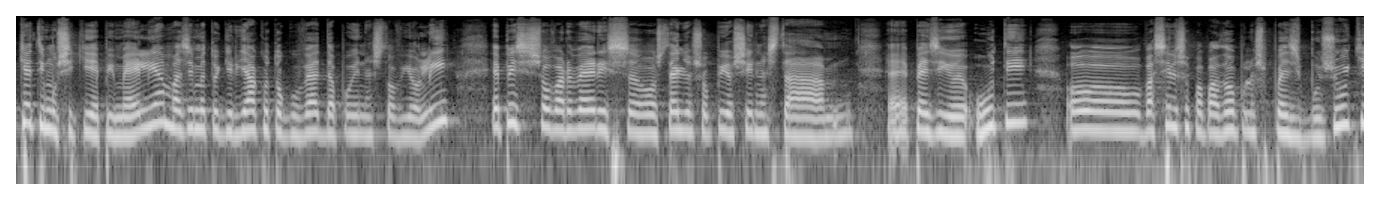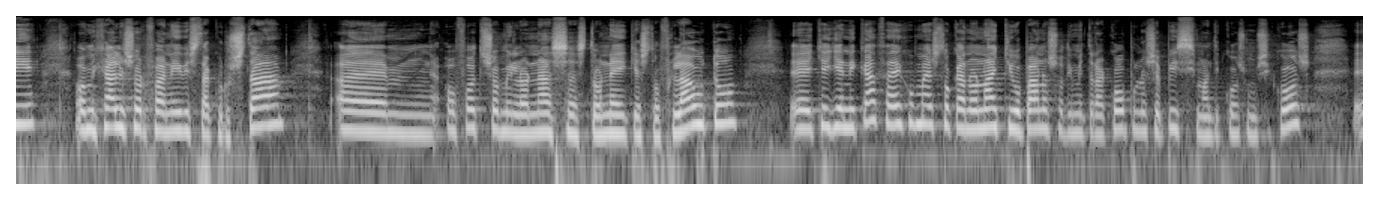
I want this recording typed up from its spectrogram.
και τη μουσική επιμέλεια, μαζί με τον Κυριάκο τον Κουβέντα που είναι στο βιολί. Επίσης ο Βαρβέρης, ο Στέλιος, ο οποίος είναι στα, ε, παίζει ούτη, ο Βασίλης ο Παπαδόπουλος που παίζει μπουζούκι, ο Μιχάλης Ορφανίδης στα κρουστά, ο Φώτης ο Μιλωνάς στο νέι και στο φλάουτο ε, και γενικά θα έχουμε στο κανονάκι ο Πάνος ο Δημητρακόπουλος, επίσης σημαντικός μουσικός. Ε,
